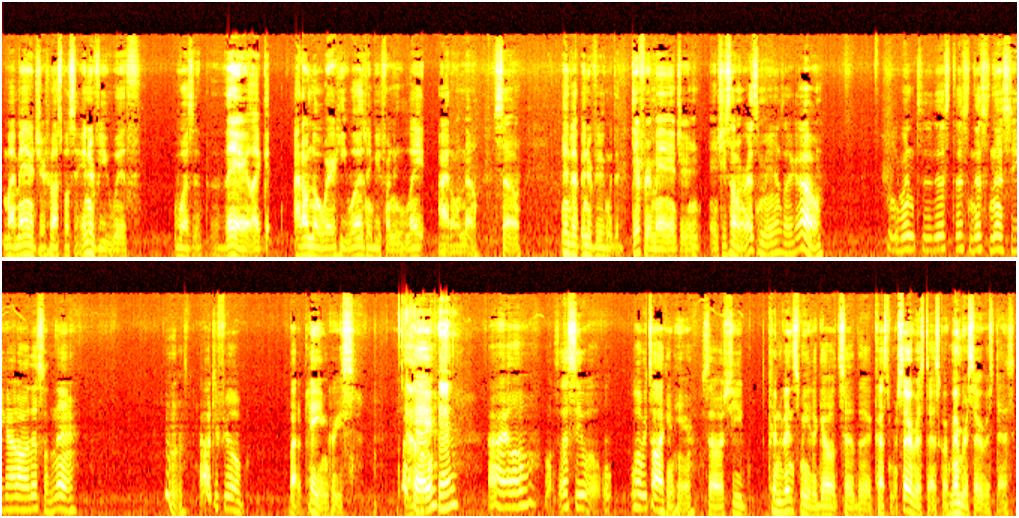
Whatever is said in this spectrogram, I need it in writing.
my manager, who I was supposed to interview with, wasn't there. Like I don't know where he was. Maybe he was running late. I don't know. So ended up interviewing with a different manager, and, and she saw my resume. and I was like, oh, you went to this, this, and this, and this. You got all this on there. Hmm. How would you feel about a pay increase? Okay. Okay. All right. Well, let's see what, what are we talking here. So she convinced me to go to the customer service desk or member service desk.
